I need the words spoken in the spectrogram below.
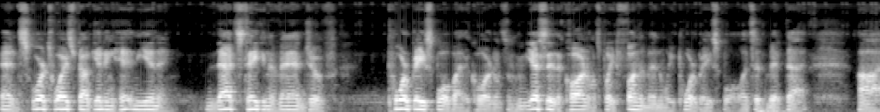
and scored twice without getting hit in the inning. That's taking advantage of poor baseball by the Cardinals. And yesterday, the Cardinals played fundamentally poor baseball. Let's admit that. Uh,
